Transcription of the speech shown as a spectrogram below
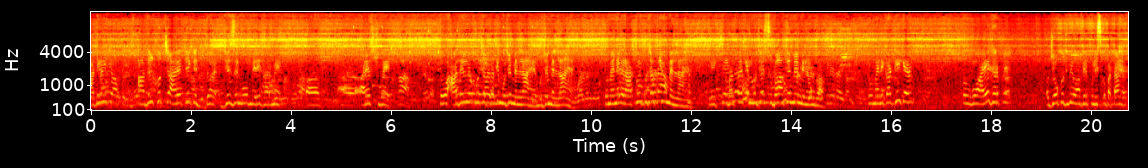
आदिल आदिल खुद चाह रहे थे कि जिस दिन वो मेरे घर में अरेस्ट हुए हाँ। तो आदिल ने पूछा था कि मुझे मिलना है मुझे मिलना है। तो मैंने रात में पूछा क्यों मिलना है? मतलब कि मुझे सुबह आके मैं मिलूँगा। तो मैंने कहा ठीक है। तो वो आए घर पे और जो कुछ भी हुआ फिर पुलिस को पता है।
